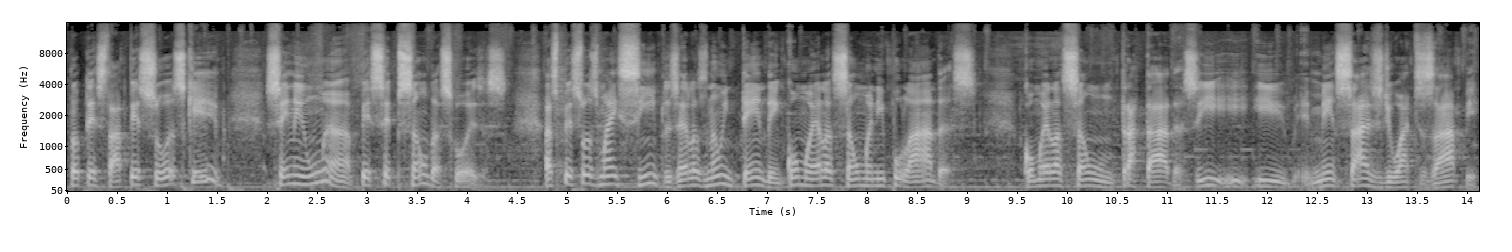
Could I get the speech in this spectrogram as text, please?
protestar. Pessoas que, sem nenhuma percepção das coisas. As pessoas mais simples, elas não entendem como elas são manipuladas, como elas são tratadas. E, e, e mensagens de WhatsApp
